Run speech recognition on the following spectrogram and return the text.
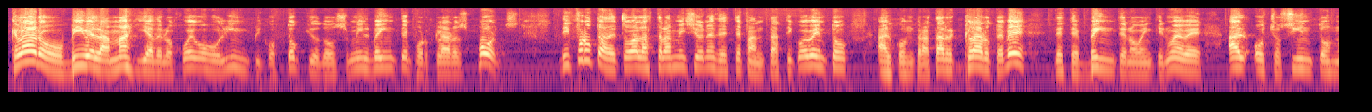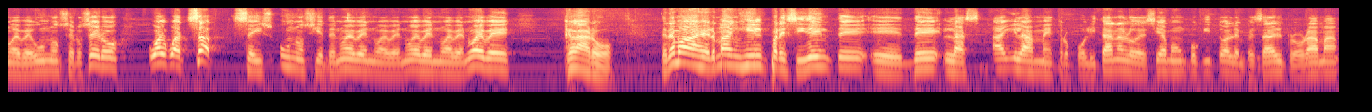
Claro, vive la magia de los Juegos Olímpicos Tokio 2020 por Claro Sports. Disfruta de todas las transmisiones de este fantástico evento al contratar Claro TV desde 2099 al 800 9100 o al WhatsApp 61799999. Claro. Tenemos a Germán Gil, presidente eh, de las Águilas Metropolitanas, lo decíamos un poquito al empezar el programa,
